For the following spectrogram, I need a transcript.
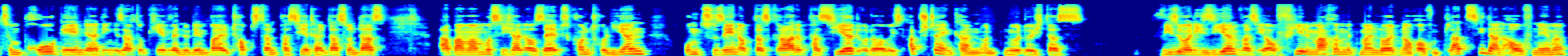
zum Pro gehen, der hat ihnen gesagt, okay, wenn du den Ball toppst, dann passiert halt das und das. Aber man muss sich halt auch selbst kontrollieren, um zu sehen, ob das gerade passiert oder ob ich es abstellen kann. Und nur durch das Visualisieren, was ich auch viel mache mit meinen Leuten auch auf dem Platz, sie dann aufnehme,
